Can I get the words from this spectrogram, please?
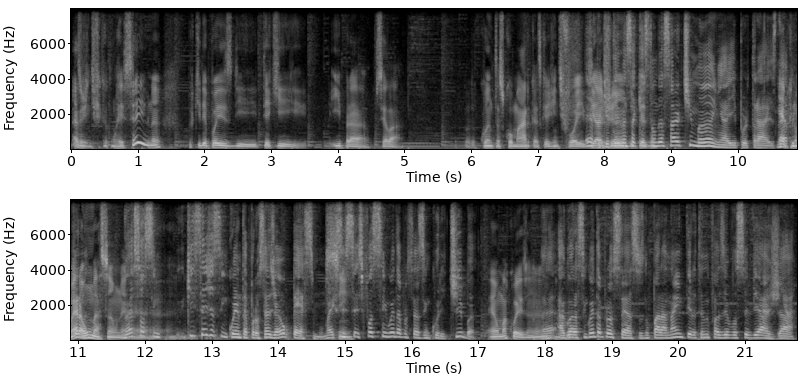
Mas a gente fica com receio, né? Porque depois de ter que ir para, sei lá, quantas comarcas que a gente foi É, viajando. porque teve essa questão dizer- dessa artimanha aí por trás, né? É, porque não era uma ação, né? Não é só cin- que seja 50 processos já é o péssimo, mas se, se fosse 50 processos em Curitiba, É uma coisa, né? né? agora 50 processos no Paraná inteiro tendo que fazer você viajar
